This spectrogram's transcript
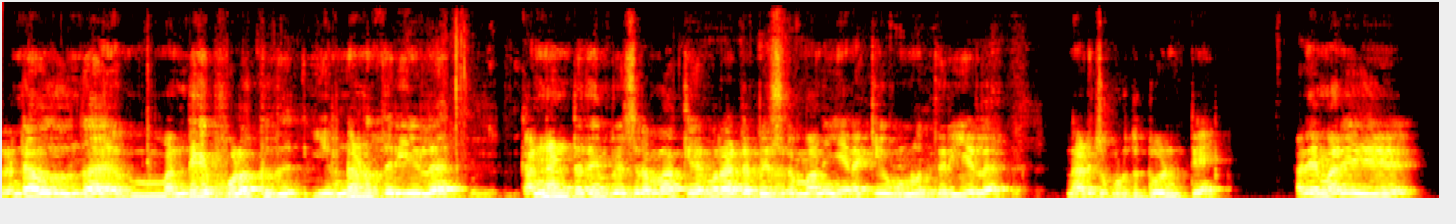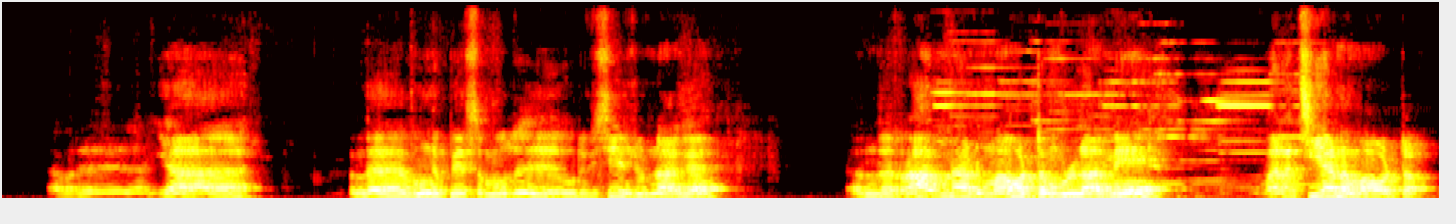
ரெண்டாவது வந்து மண்டையை புழக்குது. என்னன்னு தெரியல. கண்ணன்ட்டதையும் பேசுகிறோமா கேமராட்ட பேசுகிறோமான்னு எனக்கே ஒன்றும் தெரியல. நடிச்சு கொடுத்துட்டு வந்துட்டேன். அதே மாதிரி அவர் ஐயா அந்த இவங்க பேசும்போது ஒரு விஷயம் சொன்னாங்க. அந்த ராம்நாடு மாவட்டம் ஃபுல்லாமே வறட்சியான மாவட்டம்.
